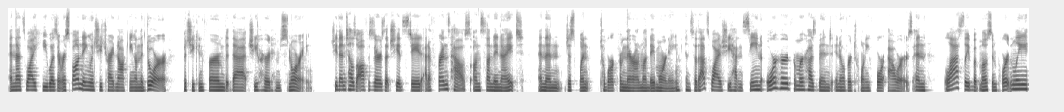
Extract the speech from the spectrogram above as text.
and that's why he wasn't responding when she tried knocking on the door but she confirmed that she heard him snoring. She then tells officers that she had stayed at a friend's house on Sunday night and then just went to work from there on Monday morning. And so that's why she hadn't seen or heard from her husband in over 24 hours. And lastly, but most importantly,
